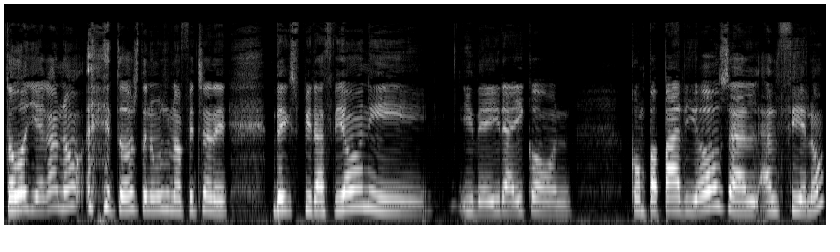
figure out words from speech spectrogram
todo llega, ¿no? Todos tenemos una fecha de, de expiración y, y, de ir ahí con, con papá Dios al, al cielo.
